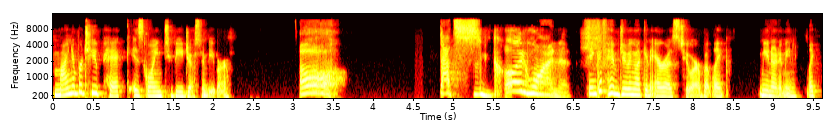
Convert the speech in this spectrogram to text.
my number two pick is going to be Justin Bieber. Oh, that's a good one. Think of him doing like an Eras tour, but like, you know what I mean? Like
